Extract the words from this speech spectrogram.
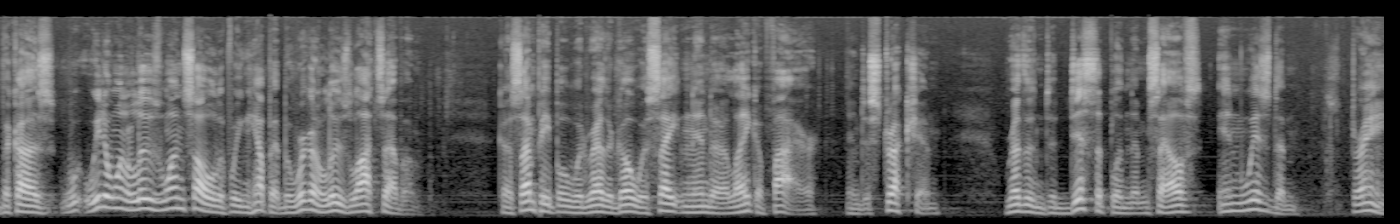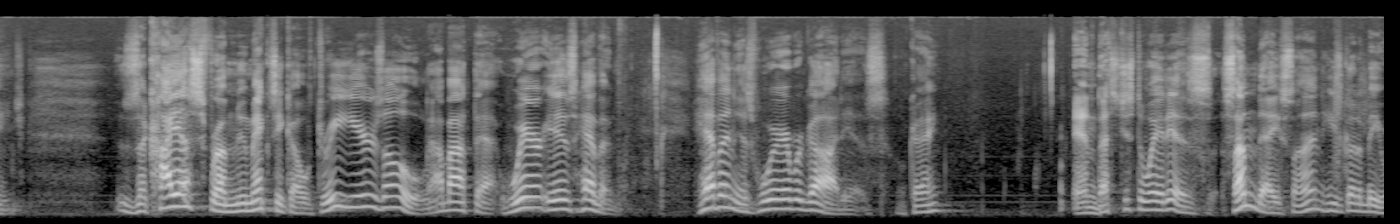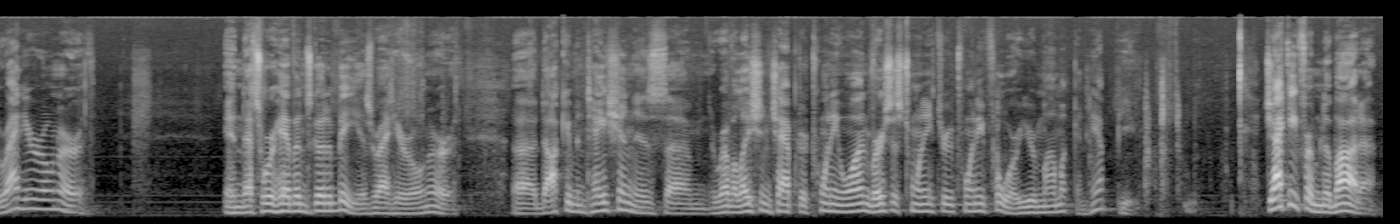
Because we don't want to lose one soul if we can help it, but we're going to lose lots of them. Because some people would rather go with Satan into a lake of fire and destruction rather than to discipline themselves in wisdom. Strange. Zacchaeus from New Mexico, three years old. How about that? Where is heaven? Heaven is wherever God is, okay? And that's just the way it is. Someday, son, he's going to be right here on earth. And that's where heaven's going to be, is right here on earth. Uh, documentation is um, Revelation chapter 21, verses 20 through 24. Your mama can help you. Jackie from Nevada,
